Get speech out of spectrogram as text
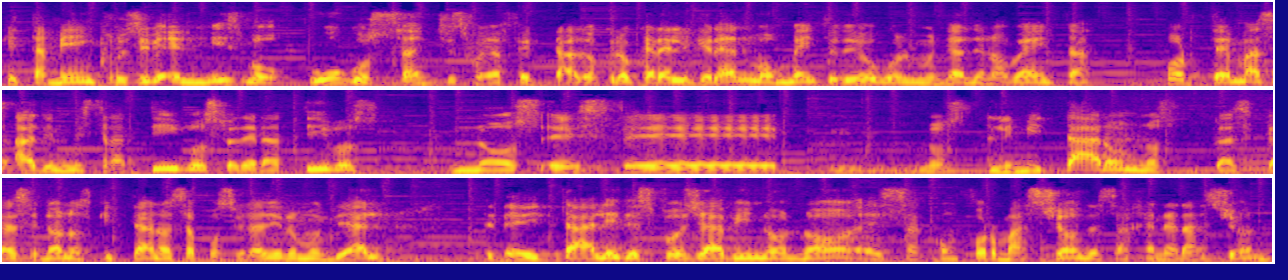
que también inclusive el mismo Hugo Sánchez fue afectado. Creo que era el gran momento de Hugo en el Mundial de 90 por temas administrativos, federativos, nos, este, nos limitaron, nos casi casi no nos quitaron esa posibilidad de ir al mundial de Italia. Después ya vino no esa conformación de esa generación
